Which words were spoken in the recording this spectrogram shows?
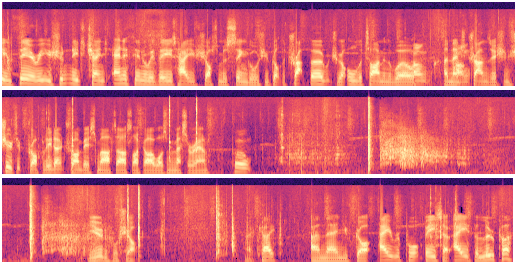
In theory, you shouldn't need to change anything with these, how you've shot them as singles. You've got the trap bird, which you've got all the time in the world, and then to transition, shoot it properly. Don't try and be a smart ass like I was and mess around. well, Beautiful shot. Okay, and then you've got A report B. So A is the looper,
